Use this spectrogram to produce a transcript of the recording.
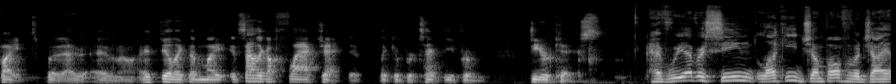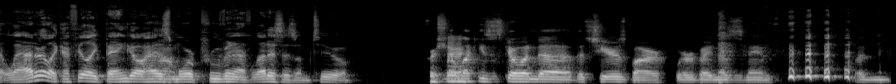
fight, but I, I don't know. I feel like that might. It's not like a flak jacket that could protect you from deer kicks. Have we ever seen Lucky jump off of a giant ladder? Like I feel like Bango has No. more proven athleticism too. For So sure. Lucky's just going to the Cheers bar where everybody knows his name. and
